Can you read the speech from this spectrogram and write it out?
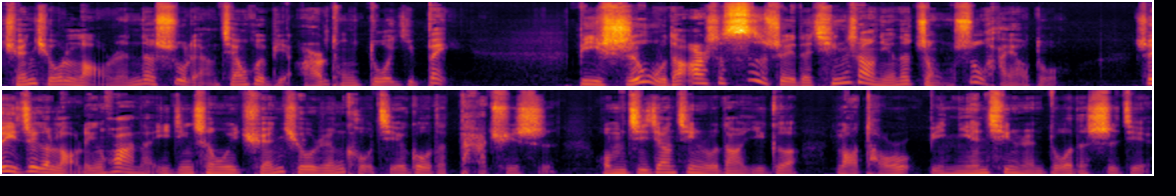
全球老人的数量将会比儿童多一倍，比十五到二十四岁的青少年的总数还要多。所以，这个老龄化呢，已经成为全球人口结构的大趋势。我们即将进入到一个老头比年轻人多的世界。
